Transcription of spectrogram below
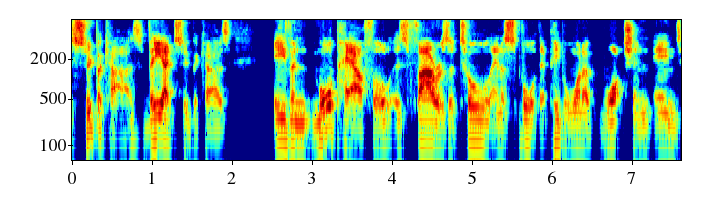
supercars, V8 supercars, even more powerful as far as a tool and a sport that people want to watch and and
